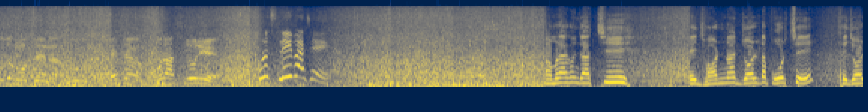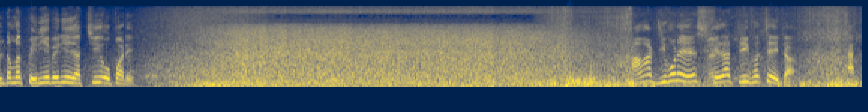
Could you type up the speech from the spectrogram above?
ওদের মধ্যে না পুরো শিওলিয়ে পুরো স্লিপ আছে। আমরা এখন যাচ্ছি এই ঝর্ণার জলটা পড়ছে। সেই জলটা আমরা পেরিয়ে পেরিয়ে যাচ্ছি ওপারে। আমার জীবনে সেরা ট্রিপ হচ্ছে এটা। এত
